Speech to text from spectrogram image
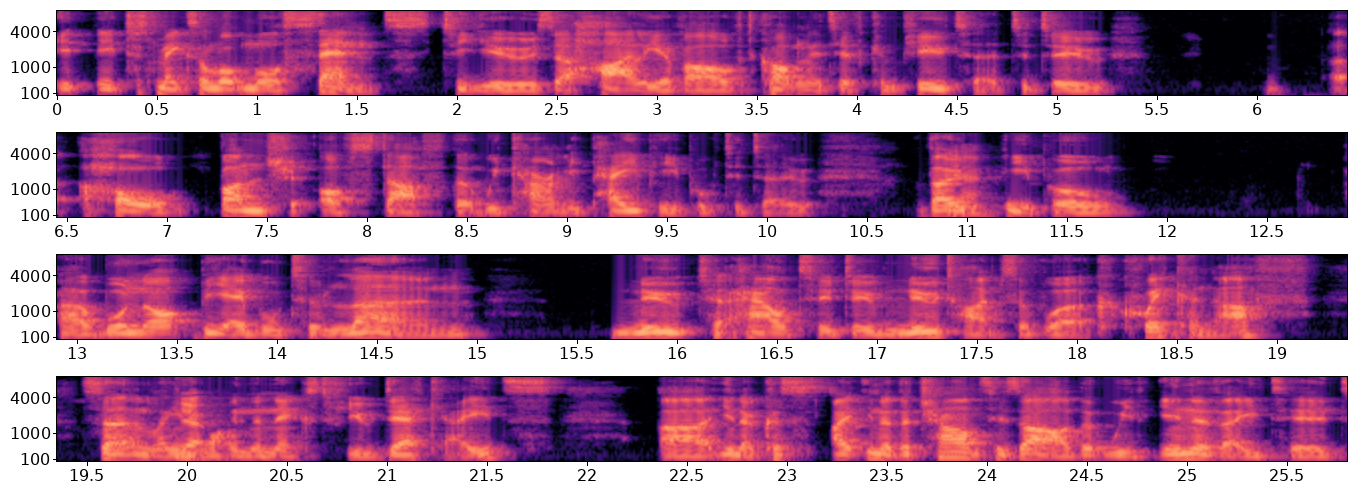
it, it, just makes a lot more sense to use a highly evolved cognitive computer to do a, a whole bunch of stuff that we currently pay people to do. Those yeah. people uh, will not be able to learn new to how to do new types of work quick enough. Certainly yeah. not in the next few decades. Uh, you know, because you know the chances are that we've innovated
